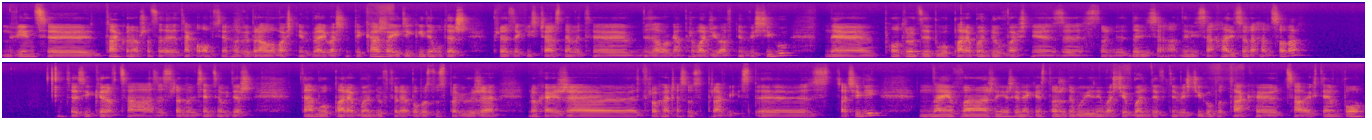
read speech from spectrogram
Więc y, taką na przykład y, taką opcję wybrało właśnie, wybrali właśnie piekarza i dzięki temu też przez jakiś czas nawet y, załoga prowadziła w tym wyścigu. Po drodze było parę błędów właśnie ze strony Denisa, Denisa Harrisona Hansona. To jest i kierowca ze sprawną licencją i też tam było parę błędów, które po prostu sprawiły, że no hej, że trochę czasu sprawi, yy, stracili. Najważniejsze jednak jest to, że to były jedyne właściwie błędy w tym wyścigu, bo tak e, całe ich tempo,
